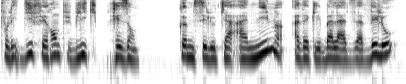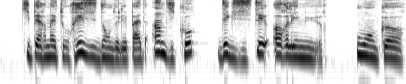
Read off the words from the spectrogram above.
pour les différents publics présents. Comme c'est le cas à Nîmes avec les balades à vélo qui permettent aux résidents de l'EHPAD Indico d'exister hors les murs. Ou encore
